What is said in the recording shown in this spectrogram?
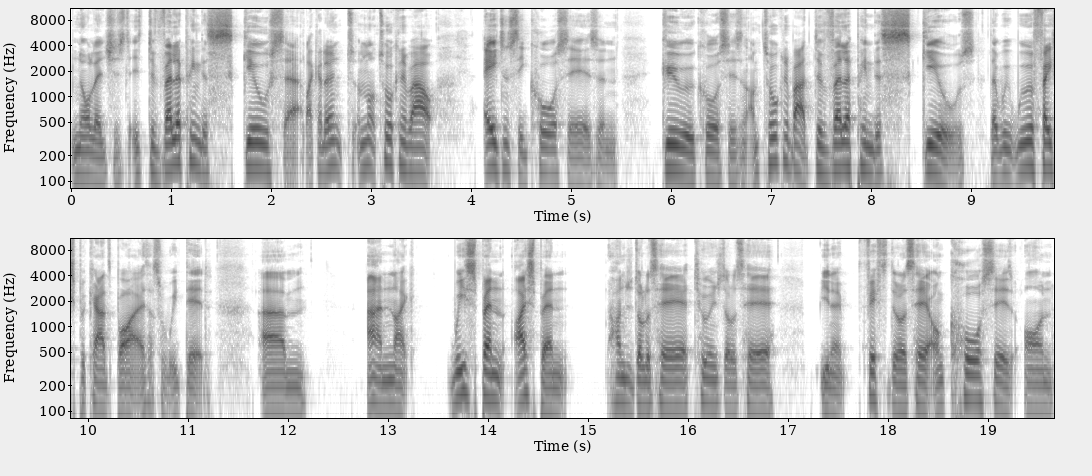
knowledge, is, is developing the skill set. Like I don't, I'm not talking about agency courses and guru courses. And I'm talking about developing the skills that we, we were Facebook ads buyers. That's what we did. Um, and like we spent, I spent $100 here, $200 here, you know, $50 here on courses, on,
